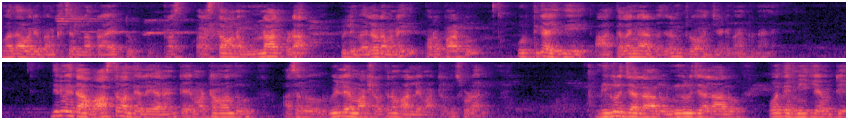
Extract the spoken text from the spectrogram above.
గోదావరి మనకచెల్ల ప్రాజెక్టు ప్రస్తావన ఉన్నా కూడా వీళ్ళు వెళ్ళడం అనేది పొరపాటు. పూర్తిగా ఇది ఆ తెలంగాణ ప్రజలకు ద్రోహం చేయడం అంటున్నాను. దీని మీద వాస్తవాలు తెలియాలంటే మొట్టమొదటి అసలు వీళ్ళే మాట్లాడుతున్నారు వాళ్ళే మాట్లాడుతున్నా చూడాలి. మిగులు జలాలు మిగులు జలాలు పోతే మీకేమిటి?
